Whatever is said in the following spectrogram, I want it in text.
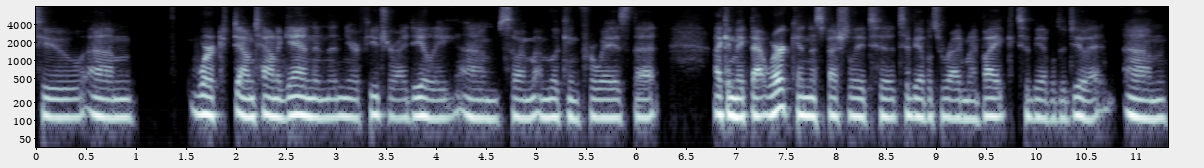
to um, work downtown again in the near future, ideally. Um, so I'm, I'm, looking for ways that I can make that work and especially to, to be able to ride my bike to be able to do it. Um,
